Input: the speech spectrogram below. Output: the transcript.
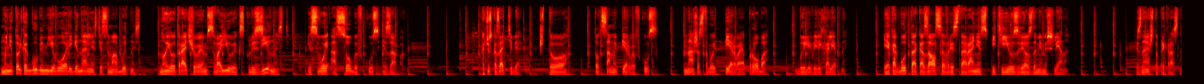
мы не только губим его оригинальность и самобытность, но и утрачиваем свою эксклюзивность и свой особый вкус и запах. Хочу сказать тебе, что тот самый первый вкус, наша с тобой первая проба были великолепны. Я как будто оказался в ресторане с пятью звездами Мишлена. И знаешь, что прекрасно?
